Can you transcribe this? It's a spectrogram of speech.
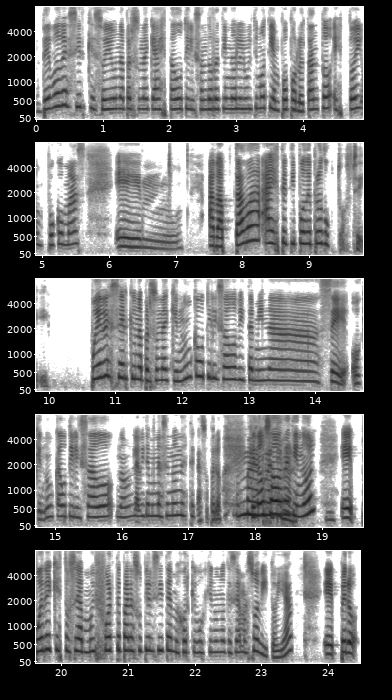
debo decir que soy una persona que ha estado utilizando retinol el último tiempo, por lo tanto estoy un poco más em, adaptada a este tipo de productos. Sí. Puede ser que una persona que nunca ha utilizado vitamina C o que nunca ha utilizado, no, la vitamina C no en este caso, pero que no ha usado retinol, Mm. eh, puede que esto sea muy fuerte para su pielcita, es mejor que busquen uno que sea más suavito, ¿ya? Eh, pero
